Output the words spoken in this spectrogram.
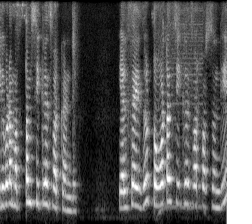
ఇది కూడా మొత్తం సీక్వెన్స్ వర్క్ అండి. L size total sequence work వస్తుంది.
